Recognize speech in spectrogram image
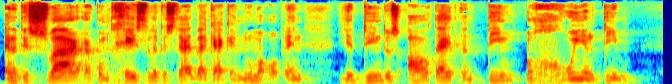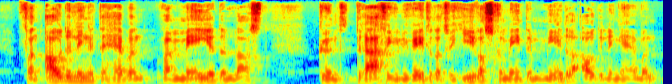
En het is zwaar, er komt geestelijke strijd bij kijken en noem maar op. En je dient dus altijd een team, een groeiend team van ouderlingen te hebben waarmee je de last kunt dragen. Jullie weten dat we hier als gemeente meerdere ouderlingen hebben.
